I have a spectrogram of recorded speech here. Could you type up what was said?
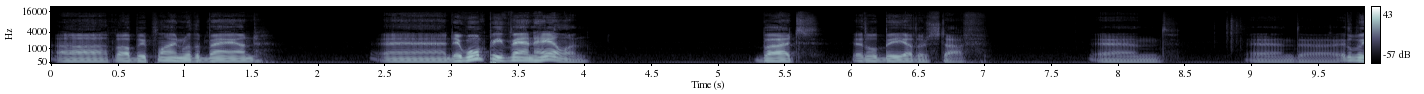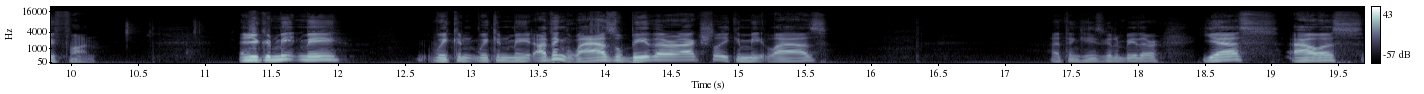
Uh, I'll be playing with a band, and it won't be Van Halen, but it'll be other stuff, and and uh, it'll be fun. And you can meet me. We can we can meet. I think Laz will be there. Actually, you can meet Laz. I think he's going to be there. Yes, Alice,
